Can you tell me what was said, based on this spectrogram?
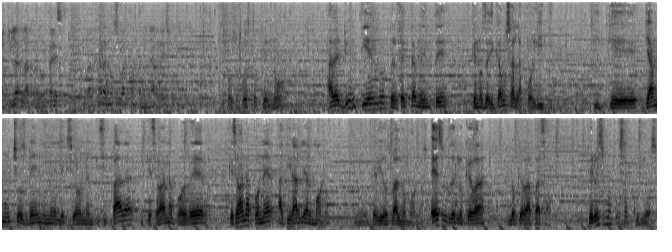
Aquí la, la pregunta es, ¿Guadalajara no se va a contaminar de eso? Por supuesto que no. A ver, yo entiendo perfectamente que nos dedicamos a la política y que ya muchos ven una elección anticipada y que se van a poder que se van a poner a tirarle al mono, queridos Osvaldo Monos. Eso es lo que va, lo que va a pasar. Pero es una cosa curiosa.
